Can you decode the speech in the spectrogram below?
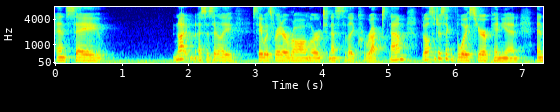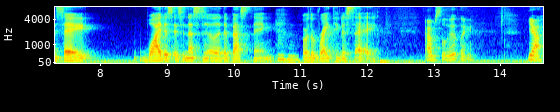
and say, not necessarily say what's right or wrong or to necessarily correct them, but also just like voice your opinion and say why this isn't necessarily the best thing mm-hmm. or the right thing to say. Absolutely. Yeah,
